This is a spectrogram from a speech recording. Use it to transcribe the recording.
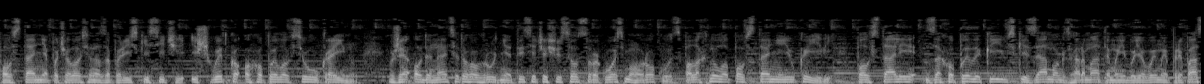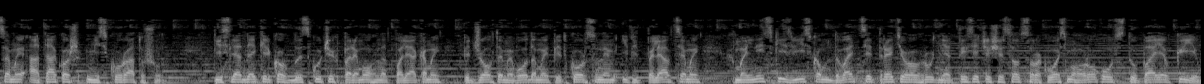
Повстання почалося на Запорізькій Січі і швидко охопило всю Україну. Вже 11 грудня 1648 року спалахнуло повстання й у Києві. Повсталі захопили київський замок з гарматами і бойовими припасами, а також міську ратушу. Після декількох блискучих перемог над поляками під жовтими водами, під Корсунем і під Пилявцями Хмельницький з військом 23 грудня 1648 року вступає в Київ.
